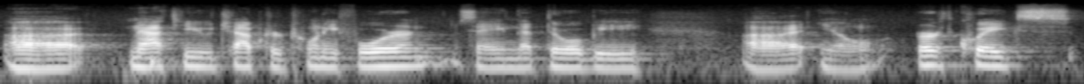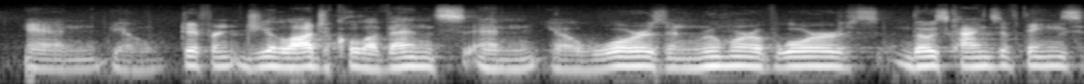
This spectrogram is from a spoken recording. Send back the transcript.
uh, Matthew chapter 24, saying that there will be uh, you know, earthquakes and you know, different geological events and you know, wars and rumor of wars. Those kinds of things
